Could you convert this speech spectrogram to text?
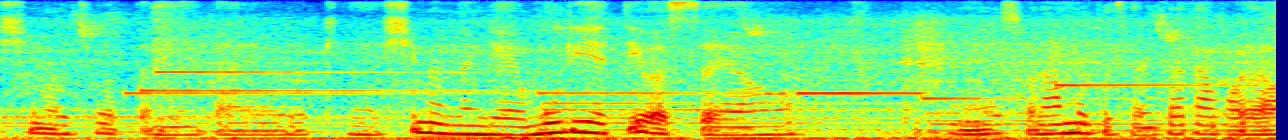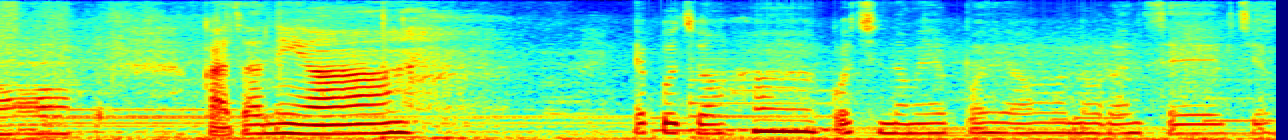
심어 주었답니다. 이렇게 심었는 게물 위에 띄웠어요. 네, 소나무도 잘 자라고요. 가자니아 예쁘죠? 아, 꽃이 너무 예뻐요. 노란색 제가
